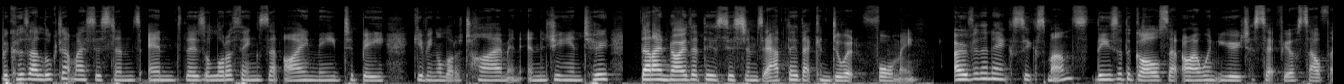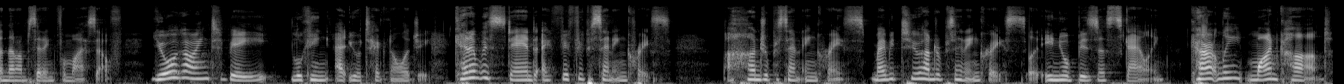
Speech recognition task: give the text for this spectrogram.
Because I looked at my systems, and there's a lot of things that I need to be giving a lot of time and energy into, that I know that there's systems out there that can do it for me. Over the next six months, these are the goals that I want you to set for yourself and that I'm setting for myself you're going to be looking at your technology. Can it withstand a 50% increase, 100% increase, maybe 200% increase in your business scaling? Currently, mine can't.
